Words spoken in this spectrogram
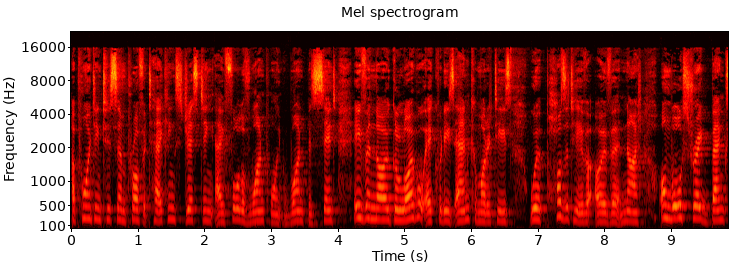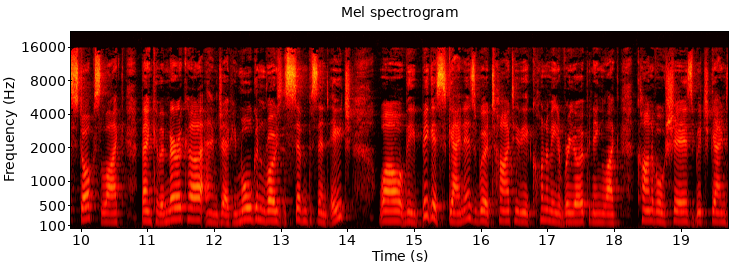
are pointing to some profit taking, suggesting a fall of 1.1%, even though global equities and commodities were positive overnight. On Wall Street, bank stocks like Bank of America and JP Morgan rose 7% each, while the biggest gainers were tied to the economy reopening like Carnival shares which gained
